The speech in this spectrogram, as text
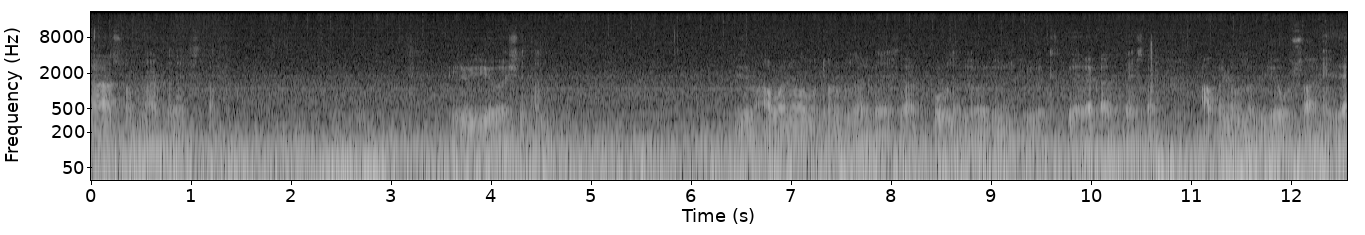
Daha sonra arkadaşlar bir video başlatalım. Abone ol butonumuz arkadaşlar. Burada gördüğünüz gibi tıklayarak arkadaşlar abone olabiliyor. Bu sayede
